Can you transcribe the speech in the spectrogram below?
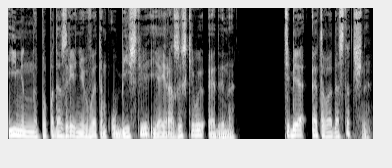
Именно по подозрению в этом убийстве я и разыскиваю Эдвина. Тебе этого достаточно?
